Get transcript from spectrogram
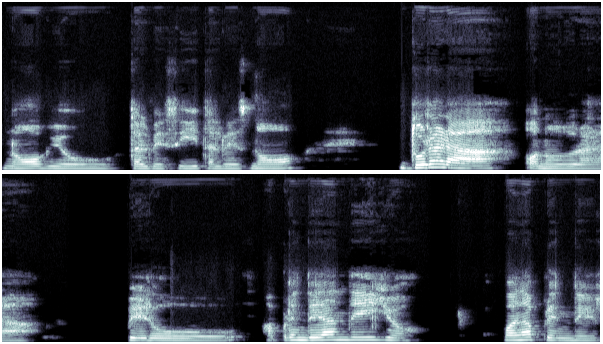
novio, tal vez sí, tal vez no, durará o no durará, pero aprenderán de ello, van a aprender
